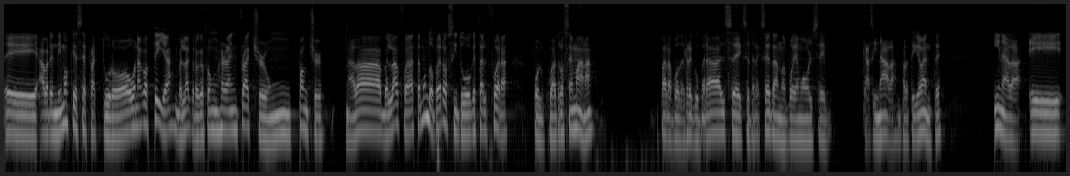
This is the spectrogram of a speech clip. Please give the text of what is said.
eh, aprendimos que se fracturó una costilla, ¿verdad? Creo que fue un hairline fracture, un puncture. Nada, ¿verdad? Fuera de este mundo, pero sí tuvo que estar fuera por cuatro semanas para poder recuperarse, etcétera, etcétera. No podía moverse casi nada, prácticamente. Y nada, eh,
